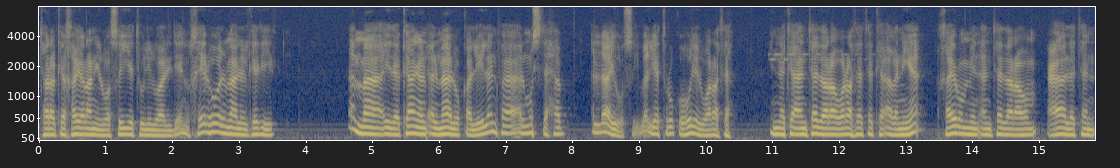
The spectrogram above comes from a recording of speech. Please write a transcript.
ترك خيرا الوصية للوالدين الخير هو المال الكثير. أما إذا كان المال قليلا فالمستحب أن لا يوصي بل يتركه للورثة. إنك أن تذر ورثتك أغنياء خير من أن تذرهم عالة.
